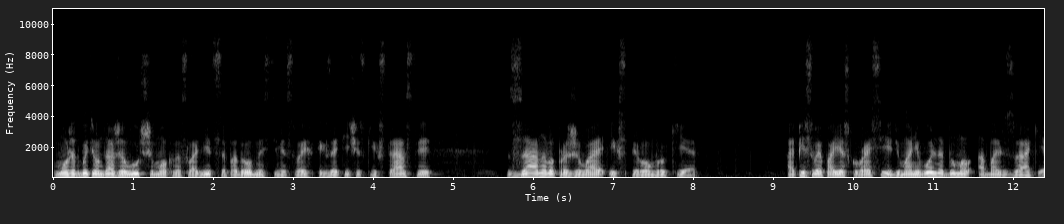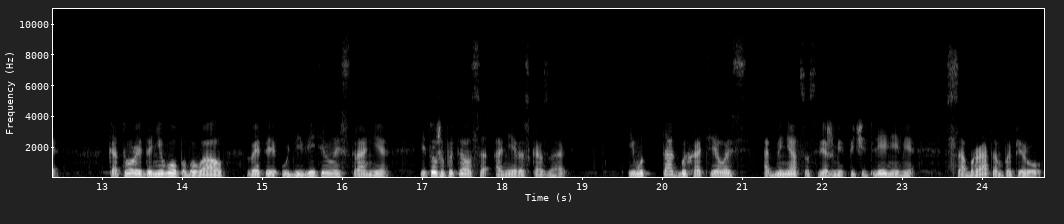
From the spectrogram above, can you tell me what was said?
Может быть, он даже лучше мог насладиться подробностями своих экзотических странствий, заново проживая их с пером в руке. Описывая поездку в Россию, Дюма невольно думал о Бальзаке, который до него побывал в этой удивительной стране и тоже пытался о ней рассказать. Ему так бы хотелось обменяться свежими впечатлениями с собратом по Перу.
